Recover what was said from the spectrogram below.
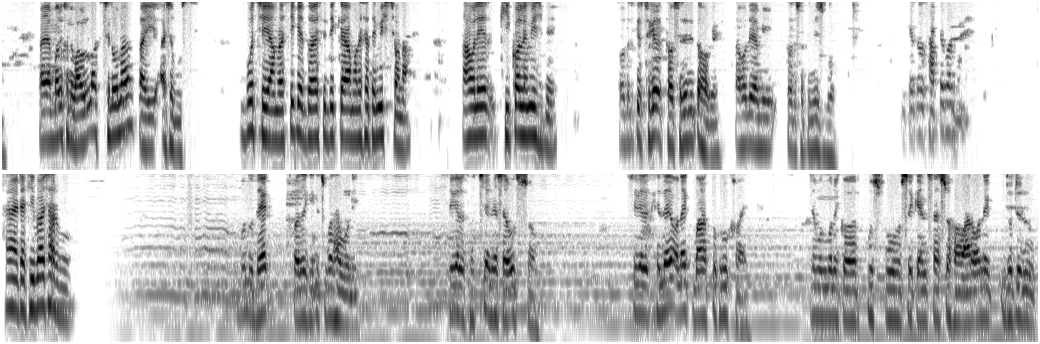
তাই আমার ওখানে ভালো লাগছিল না তাই আসে বুঝছি বুঝছি আমরা সিগারেট ধরাইছি দিকে আমাদের সাথে মিশছো না। তাহলে কি করলে মিশবে? তোদেরকে সিগারেট খাওয়া ছেড়ে দিতে হবে। তাহলে আমি তোদের সাথে মিশবো। এটা তো ছাড়তে পারব না। হ্যাঁ এটা কীভাবে ছাড়বো? বন্ধু দেখ তোদেরকে কিছু কথা বলি। সিগারেট হচ্ছে নেশার উৎস। সিগারেট খেলে অনেক মারাত্মক রোগ হয়। যেমন মনে কর ফুসফুস ক্যান্সার সহ আর অনেক জটিল রোগ।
